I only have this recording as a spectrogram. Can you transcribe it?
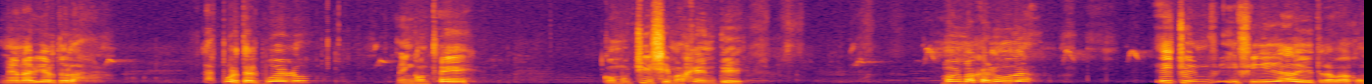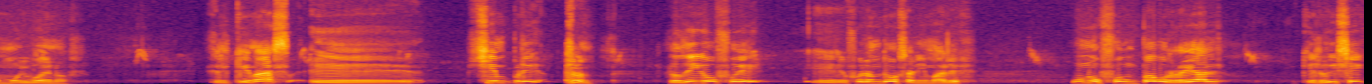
me han abierto las, las puertas del pueblo, me encontré con muchísima gente muy macanuda, he hecho infinidad de trabajos muy buenos. El que más eh, siempre lo digo fue, eh, fueron dos animales. Uno fue un pavo real que lo hice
